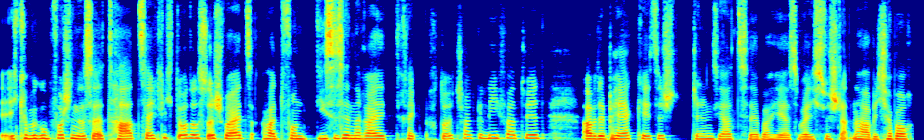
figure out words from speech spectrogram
Ich kann mir gut vorstellen, dass er tatsächlich dort aus der Schweiz halt von dieser Sennerei direkt nach Deutschland geliefert wird. Aber der Bergkäse stellen sie halt selber her, soweit ich es verstanden habe. Ich habe auch,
